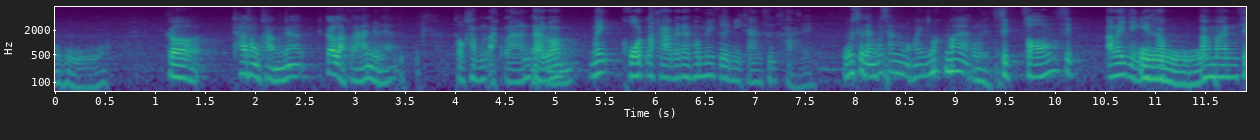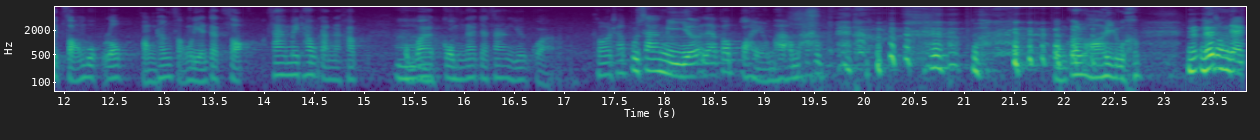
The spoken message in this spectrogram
โอ้โห ก็ถ้าทองคำเนี่ยก็หลักล้านอยู่แล้ว ทองคำหลักล้านหลักล้านแต่ว่าไม่โค้ดราคาไม่ได้เพราะไม่เคยมีการซื้อขาย โอ้แสดงว่าสร้างน้อยมาก ๆ เลย 12อะไรอย่างเงี้ยครับ โอ้โห ประมาณ 12 บวกลบของทั้งสองเหรียญแต่สองสร้างไม่เท่ากันนะครับอ่าผมว่ากรมน่าจะสร้างเยอะกว่า ก็ถ้าผู้สร้างมีเยอะแล้วก็ปล่อยออกมาบ้าง ผมก็รออยู่ครับ เนื้อทองแดง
